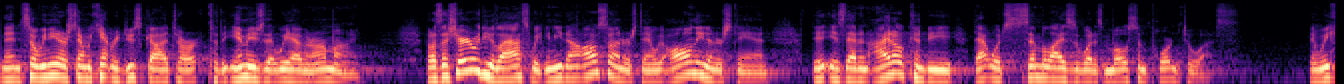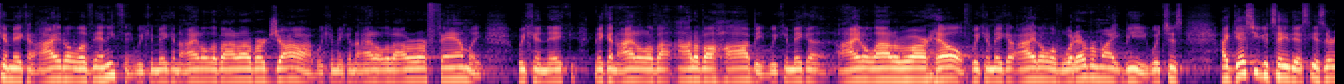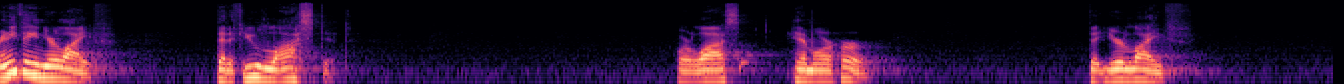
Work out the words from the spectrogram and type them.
And so we need to understand we can't reduce God to, our, to the image that we have in our mind. But as I shared with you last week, you need to also understand, we all need to understand, is that an idol can be that which symbolizes what is most important to us. And we can make an idol of anything. We can make an idol of out of our job. We can make an idol of out of our family. We can make, make an idol of out of a hobby. We can make an idol out of our health. We can make an idol of whatever might be, which is, I guess you could say this Is there anything in your life that if you lost it, or lost him or her, that your life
